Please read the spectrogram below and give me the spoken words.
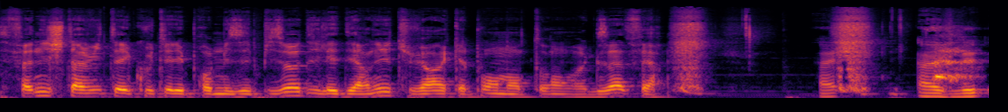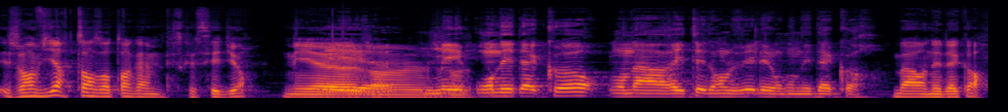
Fanny, je t'invite à écouter les premiers épisodes et les derniers, tu verras à quel point on entend Xad faire. Ouais. J'en vire de temps en temps quand même parce que c'est dur. Mais, euh, euh, on est d'accord, on a arrêté d'enlever les. On est d'accord. Bah, on est d'accord.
